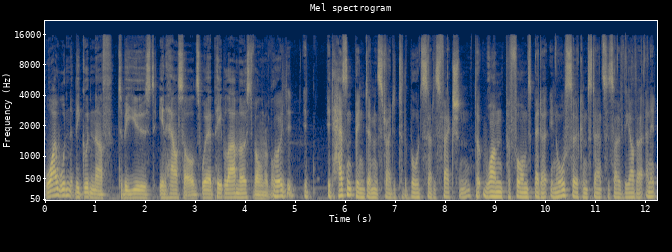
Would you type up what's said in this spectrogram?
Why wouldn't it be good enough to be used in households where people are most vulnerable? Well, it, it, it hasn't been demonstrated to the board's satisfaction that one performs better in all circumstances over the other, and it,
